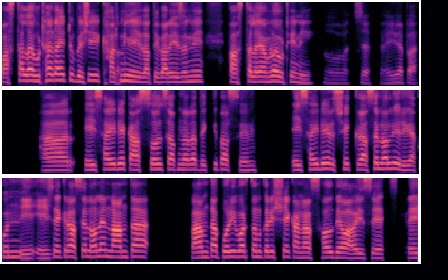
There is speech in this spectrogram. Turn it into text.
পাঁচতলা উঠাটা একটু বেশি খাটনি হয়ে যেতে পারে। এই জন্য পাঁচতলায় আমরা উঠিনি। ও আচ্ছা এই ব্যাপার। আর এই সাইডে কাজ চলছে আপনারা দেখতে পাচ্ছেন এই সাইডের শেখ রাসেল হলের এখন এই শেখ রাসেল হলের নামটা নামটা পরিবর্তন করে শেখ আনাস হল দেওয়া হয়েছে। এই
